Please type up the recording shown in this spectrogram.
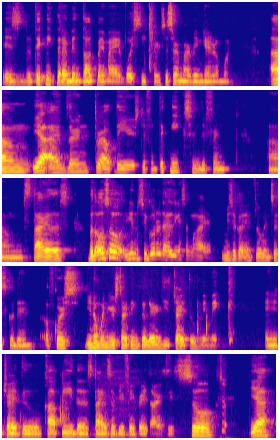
is the technique that I've been taught by my voice teacher, si Sir Marvin Guy Ramon. Um, yeah, I've learned throughout the years different techniques and different um, styles. But also, you know, siguro dahil nga sa mga musical influences ko din. Of course, you know, when you're starting to learn, you try to mimic and you try to copy the styles of your favorite artists. So, So- yeah,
